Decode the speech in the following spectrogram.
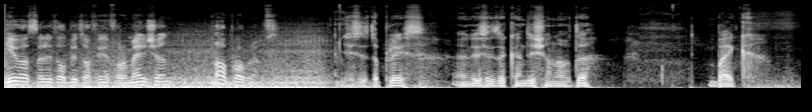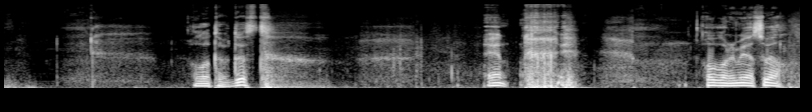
give us a little bit of information, no problems. This is the place and this is the condition of the bike a lot of dust and over me as well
